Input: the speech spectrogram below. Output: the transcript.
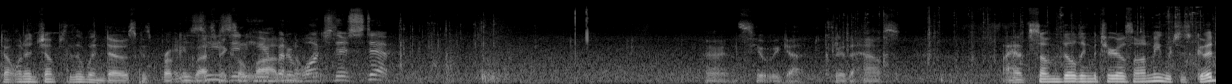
Don't want to jump through the windows because broken Any glass makes a in here lot of better noise. watch their step. All right, let's see what we got. Clear the house. I have some building materials on me, which is good.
